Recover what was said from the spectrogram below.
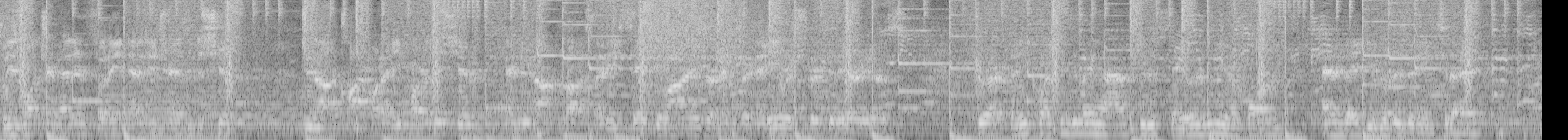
Please watch your head and footing as you transit the ship. Do not climb on any part of the ship, and do not cross any safety lines or enter any restricted areas. Direct any questions you may have to the sailors in uniform, and thank you for visiting today.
